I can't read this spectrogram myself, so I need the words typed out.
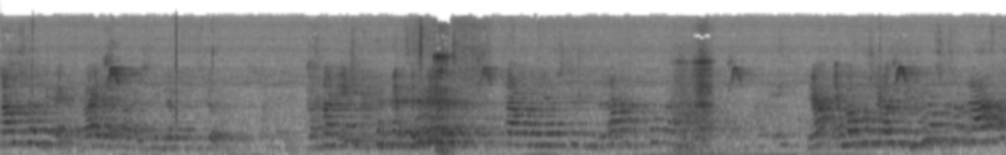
gaan we zo direct. Wij oh, dat is niet leuk te veel. We gaan eerst met de wet. Gaan we dan weer een stukje dragen. Kop aan. Ja, en wat moet je ook weer doen als we gaan dragen?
